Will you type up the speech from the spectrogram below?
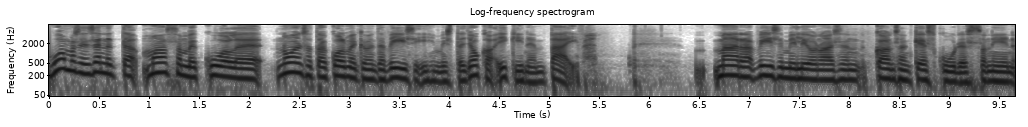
huomasin sen, että maassamme kuolee noin 135 ihmistä joka ikinen päivä. Määrä viisi miljoonaisen kansan keskuudessa, niin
